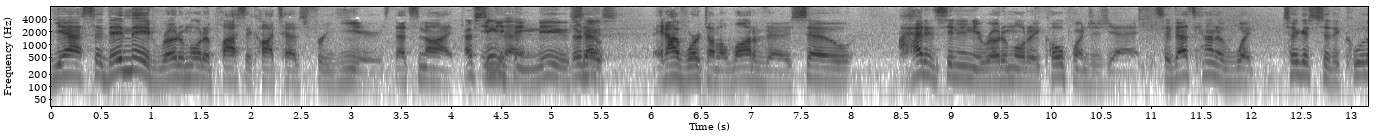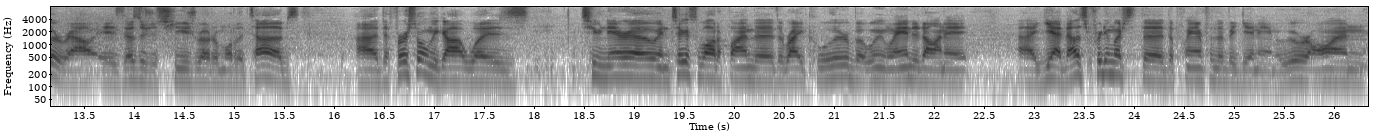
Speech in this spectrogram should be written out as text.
Yeah, so they've made rotomolded plastic hot tubs for years. That's not I've seen that. anything new. They're so, nice. And I've worked on a lot of those. So I hadn't seen any rotomolded cold plunges yet. So that's kind of what took us to the cooler route is those are just huge rotomolded tubs. Uh, the first one we got was too narrow and took us a while to find the, the right cooler, but when we landed on it, uh, yeah, that was pretty much the, the plan from the beginning. We were on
